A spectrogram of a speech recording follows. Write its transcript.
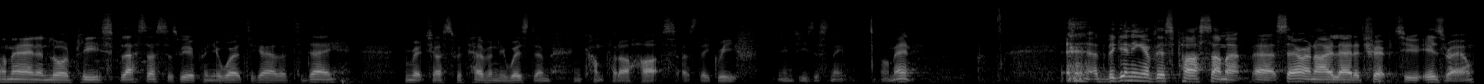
Amen. And Lord, please bless us as we open your word together today. Enrich us with heavenly wisdom and comfort our hearts as they grieve. In Jesus' name. Amen. At the beginning of this past summer, uh, Sarah and I led a trip to Israel.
